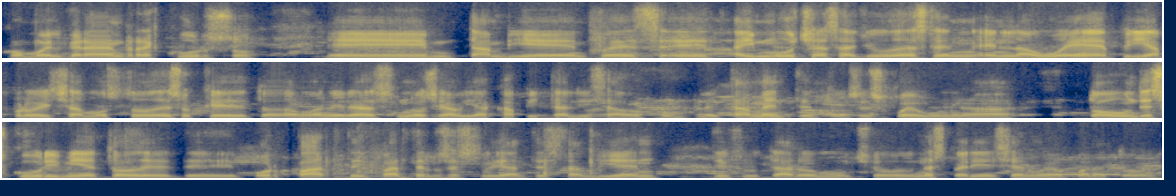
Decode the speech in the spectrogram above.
como el gran recurso. Eh, también, pues, eh, hay muchas ayudas en, la web y aprovechamos todo eso que de todas maneras no se había capitalizado completamente. Entonces, fue una, todo un descubrimiento de, de, por parte y parte de los estudiantes también disfrutaron mucho, una experiencia nueva para todos.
